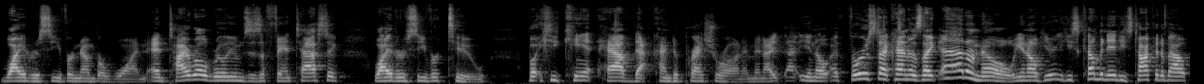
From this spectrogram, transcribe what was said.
wide receiver number one. And Tyrell Williams is a fantastic wide receiver too, but he can't have that kind of pressure on him. And I, I you know, at first I kind of was like, eh, I don't know, you know, here he's coming in, he's talking about,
